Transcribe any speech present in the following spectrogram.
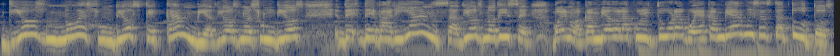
Dios no es un Dios que cambia, Dios no es un Dios de, varianza, Dios no dice, bueno, ha cambiado la cultura, voy a cambiar mis estatutos,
